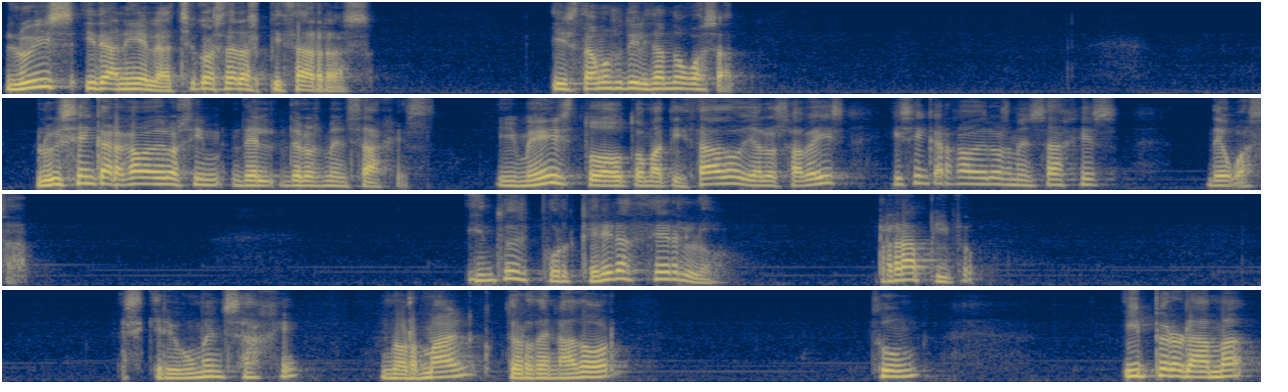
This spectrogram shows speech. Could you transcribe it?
Luis y Daniela, chicos de las pizarras, y estamos utilizando WhatsApp. Luis se encargaba de los, de, los mensajes. Emails, todo automatizado, ya lo sabéis, y se encargaba de los mensajes de WhatsApp. Y entonces, por querer hacerlo rápido, escribo un mensaje normal, de ordenador, Zoom, y programa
